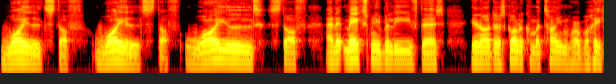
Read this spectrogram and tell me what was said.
Wild stuff, wild stuff, wild stuff. And it makes me believe that, you know, there's going to come a time whereby,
